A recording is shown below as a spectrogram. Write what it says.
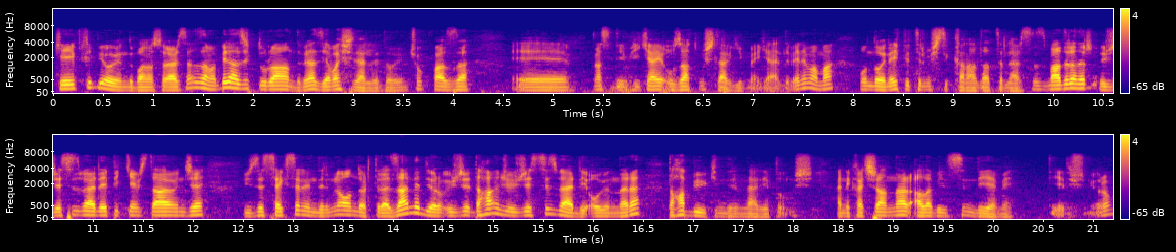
keyifli bir oyundu bana sorarsanız ama birazcık durağandı. Biraz yavaş ilerledi oyun. Çok fazla e, nasıl diyeyim hikaye uzatmışlar gibime geldi benim ama bunu da oynayıp bitirmiştik kanalda hatırlarsınız. Mad ücretsiz verdi Epic Games daha önce %80 indirimle 14 lira. Zannediyorum ücret, daha önce ücretsiz verdiği oyunlara daha büyük indirimler yapılmış. Hani kaçıranlar alabilsin diye mi diye düşünüyorum.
